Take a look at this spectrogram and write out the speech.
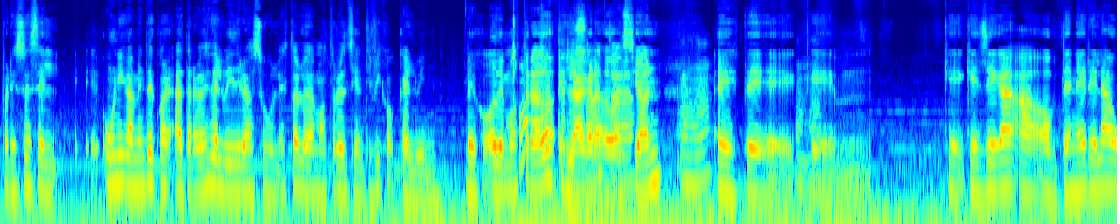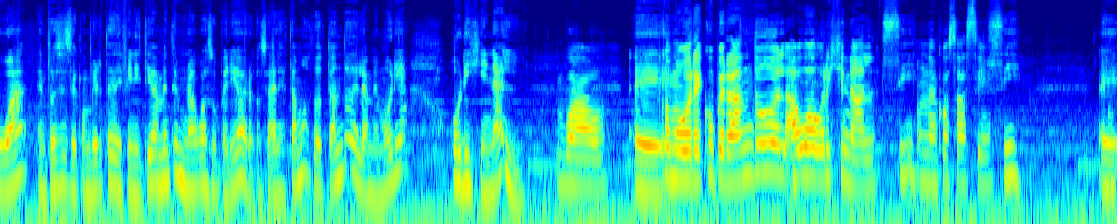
por eso es el, únicamente a través del vidrio azul. Esto lo demostró el científico Kelvin. Dejó demostrado oh, es la graduación este, que, que, llega a obtener el agua, entonces se convierte definitivamente en un agua superior. O sea, le estamos dotando de la memoria original. Wow. Eh, Como recuperando el agua original. Sí. Una cosa así. Sí. Eh,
